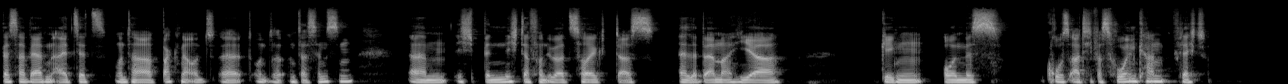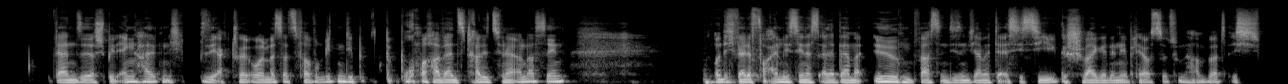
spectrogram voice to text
besser werden als jetzt unter Buckner und äh, unter, unter Simpson. Ähm, ich bin nicht davon überzeugt, dass Alabama hier gegen Ole Miss großartig was holen kann. Vielleicht werden sie das Spiel eng halten. Ich sehe aktuell Ole Miss als Favoriten. Die Buchmacher werden es traditionell anders sehen. Und ich werde vor allem nicht sehen, dass Alabama irgendwas in diesem Jahr mit der SEC, geschweige denn den Playoffs zu tun haben wird. Ich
